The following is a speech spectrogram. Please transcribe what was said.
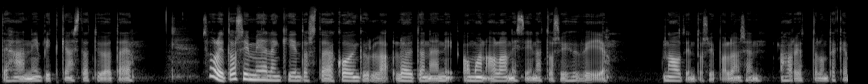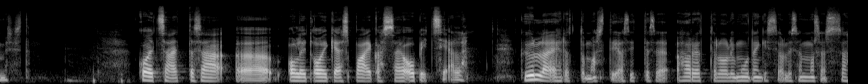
tehdään niin pitkään sitä työtä. Ja se oli tosi mielenkiintoista ja koin kyllä löytäneeni oman alani siinä tosi hyvin ja nautin tosi paljon sen harjoittelun tekemisestä. Koit sä, että sä ö, olit oikeassa paikassa ja opit siellä? Kyllä ehdottomasti ja sitten se harjoittelu oli muutenkin, se oli semmoisessa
